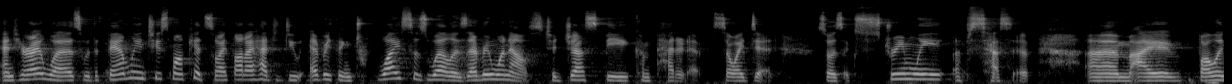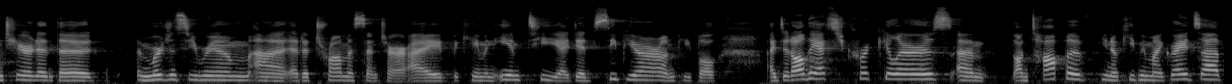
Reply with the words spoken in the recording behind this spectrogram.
And here I was with a family and two small kids, so I thought I had to do everything twice as well as everyone else to just be competitive. So I did. So I was extremely obsessive. Um, I volunteered at the emergency room uh, at a trauma center. I became an EMT. I did CPR on people. I did all the extracurriculars um, on top of you know keeping my grades up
